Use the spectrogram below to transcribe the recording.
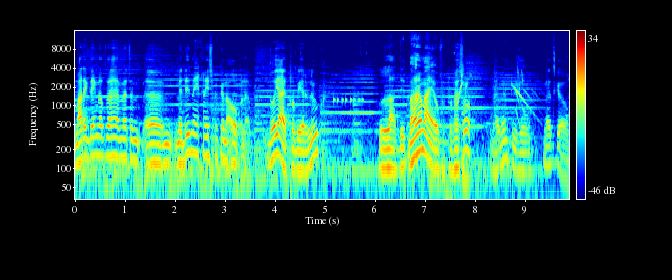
maar ik denk dat we hem met, een, eh, met dit mechanisme kunnen openen. Wil jij het proberen, Luke? Laat dit maar aan mij over, professor. We hebben een puzzel. Let's go.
